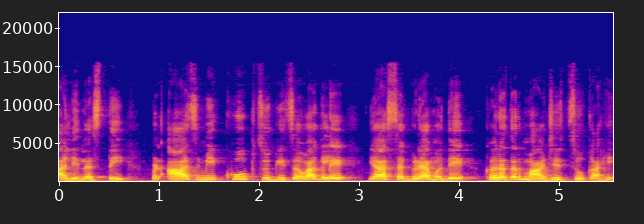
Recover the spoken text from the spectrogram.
आली नसती. पण आज मी खूप चुकीचं वागले या सगळ्यामध्ये खरं तर माझीच चूक आहे.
